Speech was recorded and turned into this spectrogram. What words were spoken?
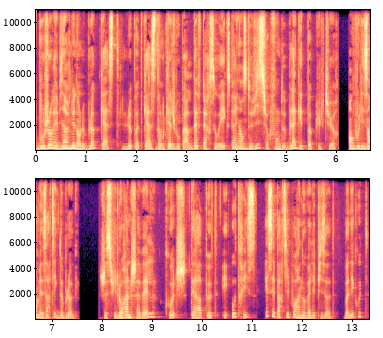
Bonjour et bienvenue dans le Blogcast, le podcast dans lequel je vous parle dev perso et expériences de vie sur fond de blagues et de pop culture en vous lisant mes articles de blog. Je suis Laurent Chavel, coach, thérapeute et autrice, et c'est parti pour un nouvel épisode. Bonne écoute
